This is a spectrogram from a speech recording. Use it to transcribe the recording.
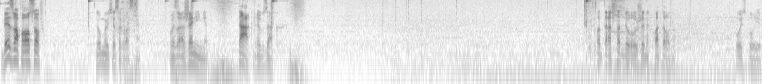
Без вопросов. Думаю, все согласны. Возражений нет. Так, рюкзак. Потроша для оружейных патронов. Пусть будет.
